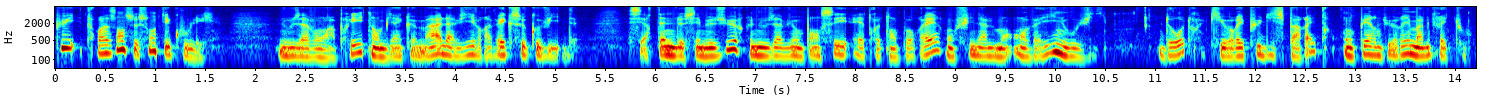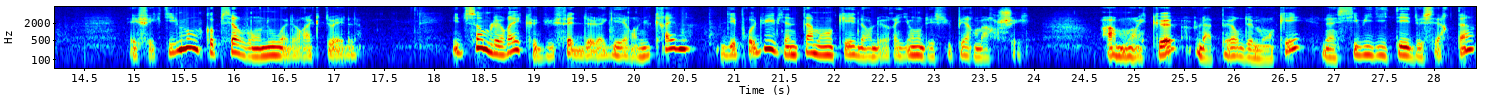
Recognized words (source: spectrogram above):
Puis trois ans se sont écoulés. Nous avons appris, tant bien que mal, à vivre avec ce Covid. Certaines de ces mesures que nous avions pensées être temporaires ont finalement envahi nos vies. D'autres, qui auraient pu disparaître, ont perduré malgré tout. Effectivement, qu'observons-nous à l'heure actuelle? Il semblerait que du fait de la guerre en Ukraine, des produits viennent à manquer dans le rayon des supermarchés. À moins que la peur de manquer, l'incivilité de certains,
